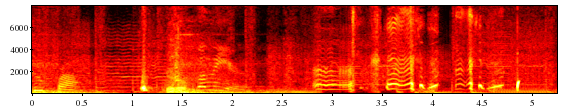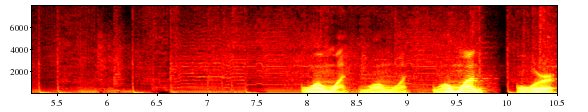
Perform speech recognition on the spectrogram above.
Khufra. Good Wanwan. One one. Wanwan or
